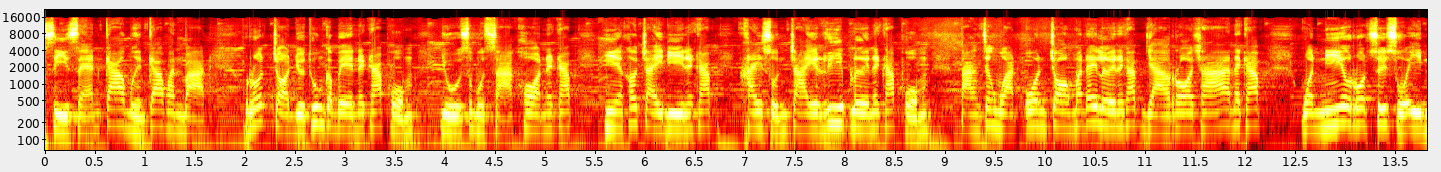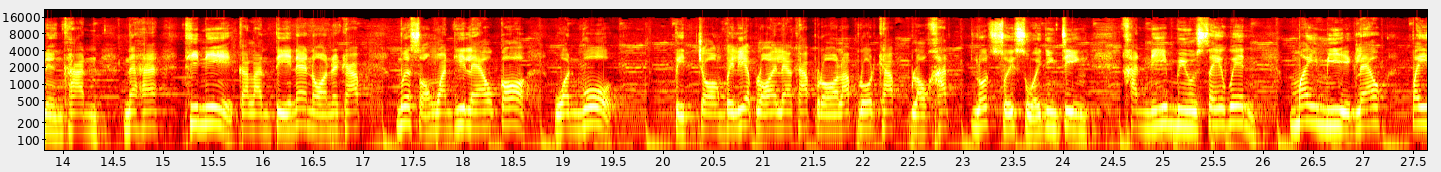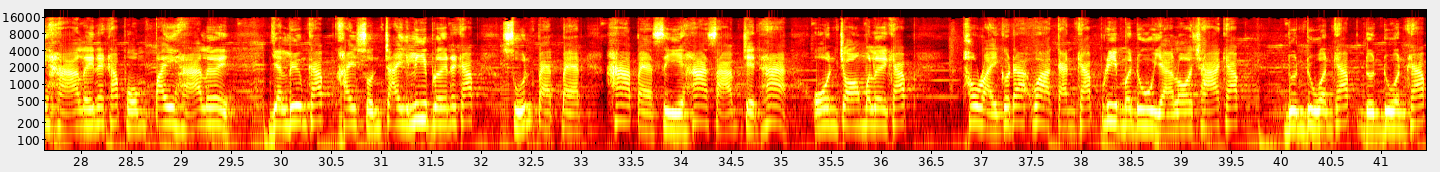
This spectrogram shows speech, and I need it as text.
499,000 บาท รถจอดอยู่ทุ่งกระเบนนะครับผมอยู่สมุทรสาครนะครับเฮียเข้าใจดีนะครับ ใครสนใจรีบเลยนะครับผมต่างจังหวัดโอนจองมาได้เลยนะครับ อย่ารอช้านะครับ วันนี้รถสวยๆอีกหนึ่งคันนะฮะที่นี่การันตีแน่นอนนะครับ เมื่อ 2 วันที่แล้วก็วันโว ปิดจองไปเรียบร้อยแล้วครับ รอรับรถครับ เราคัดรถสวยๆ จริง ๆ คันนี้มิวเซเว่นไม่มีอีกแล้วไปหาเลยนะครับผมไปหาเลย อย่าลืมครับ ใครสนใจรีบเลยนะครับ 088-584-5375 โอนจองมาเลยครับ เท่าไหร่ก็ได้ว่ากันครับ รีบมาดูอย่ารอช้าครับด่วนๆครับด่วนๆครับ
